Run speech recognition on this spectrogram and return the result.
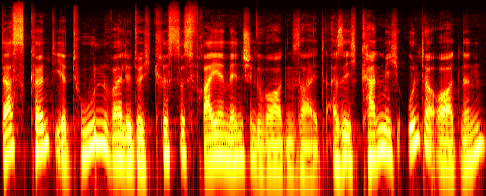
das könnt ihr tun, weil ihr durch Christus freie Menschen geworden seid. Also ich kann mich unterordnen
